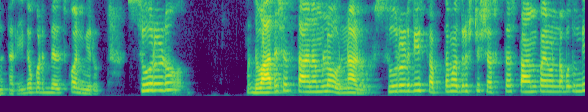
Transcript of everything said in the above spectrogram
ఉంటుంది. ఇది ఒకటి తెలుసుకోండి మీరు. సూర్యుడు ద్వాదశ స్థానంలో ఉన్నాడు. సూర్యుడిది సప్తమ దృష్టి షష్ఠ స్థానం పైన ఉండబోతుంది.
